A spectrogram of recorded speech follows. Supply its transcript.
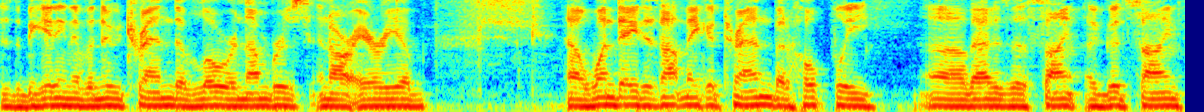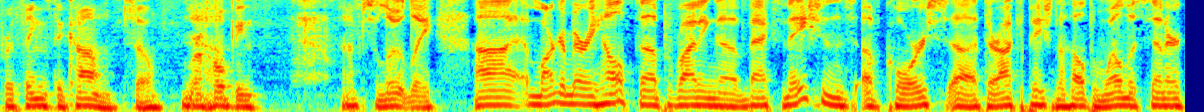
is the beginning of a new trend of lower numbers in our area. Uh, one day does not make a trend, but hopefully uh, that is a sign, a good sign for things to come. So we're yeah. hoping. Absolutely. Uh, Margaret Mary Health uh, providing uh, vaccinations, of course, uh, at their Occupational Health and Wellness Center,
